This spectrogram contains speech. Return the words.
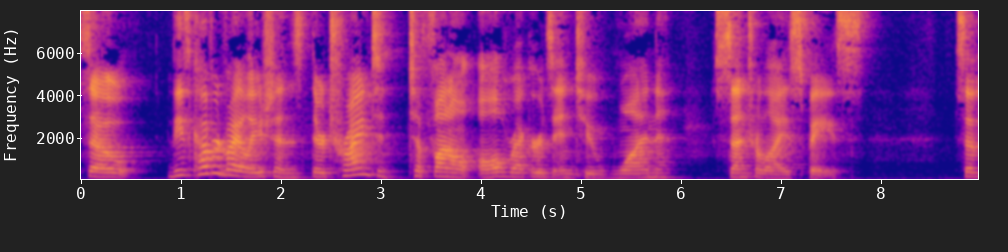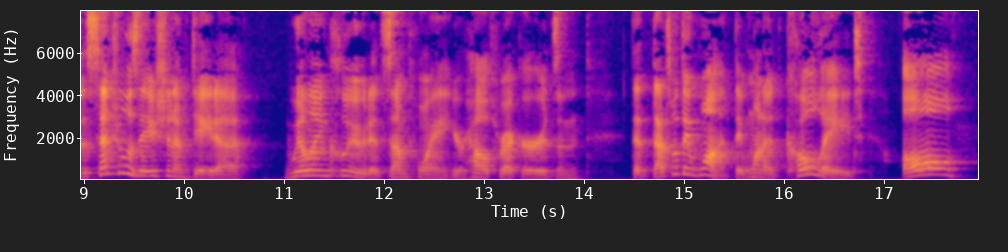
So these covered violations, they're trying to, to funnel all records into one centralized space. So the centralization of data will include at some point your health records and that that's what they want. They want to collate all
